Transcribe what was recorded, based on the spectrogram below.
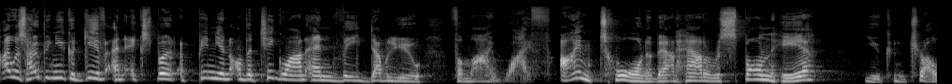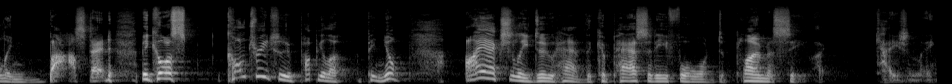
I was hoping you could give an expert opinion on the Tiguan and VW for my wife. I'm torn about how to respond here you controlling bastard, because, contrary to popular opinion, I actually do have the capacity for diplomacy, like occasionally.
